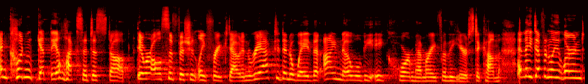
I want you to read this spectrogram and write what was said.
and couldn't get the Alexa to stop. They were all sufficiently freaked out and reacted in a way that I know will be a core memory for the years to come, and they definitely learned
